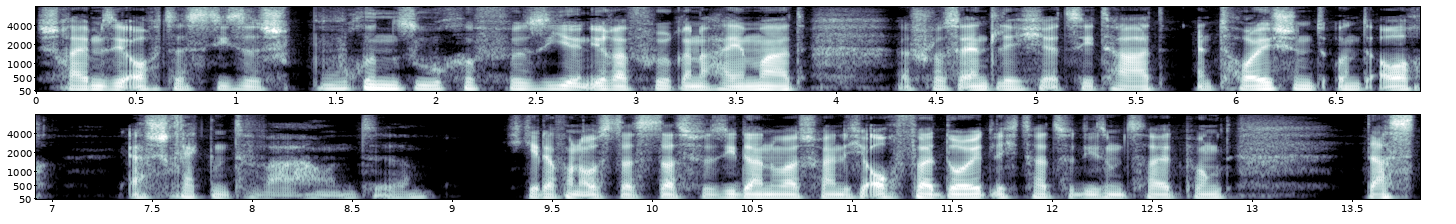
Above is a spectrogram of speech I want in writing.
schreiben sie auch, dass diese Spurensuche für sie in ihrer früheren Heimat äh, schlussendlich, äh, Zitat, enttäuschend und auch erschreckend war. Und äh, ich gehe davon aus, dass das für sie dann wahrscheinlich auch verdeutlicht hat zu diesem Zeitpunkt, dass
